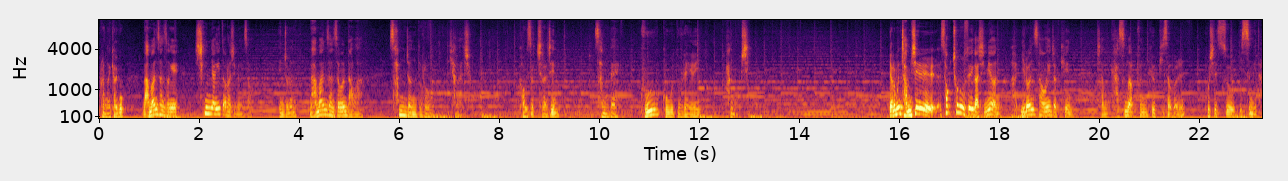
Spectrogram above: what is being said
그러나 결국 남한산성의 식량이 떨어지면서 인조는 남한산성을 나와 삼전도로 향하죠. 거기서 치러진 309고 구두레의 항복식. 여러분 잠실 석촌호수에 가시면 아, 이런 상황이 적힌 참 가슴 아픈 그 비석을 보실 수 있습니다.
